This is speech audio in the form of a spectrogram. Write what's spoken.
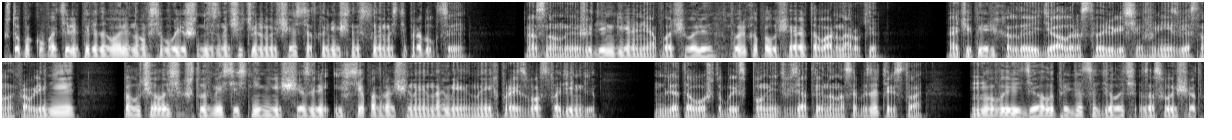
что покупатели передавали нам всего лишь незначительную часть от конечной стоимости продукции. Основные же деньги они оплачивали, только получая товар на руки. А теперь, когда идеалы растворились в неизвестном направлении, получалось, что вместе с ними исчезли и все потраченные нами на их производство деньги. Для того, чтобы исполнить взятые на нас обязательства, новые идеалы придется делать за свой счет.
